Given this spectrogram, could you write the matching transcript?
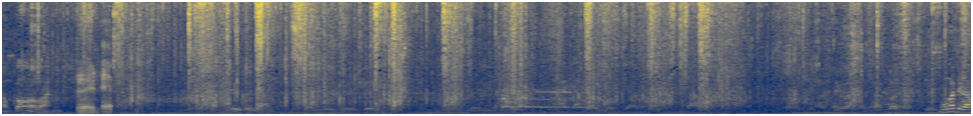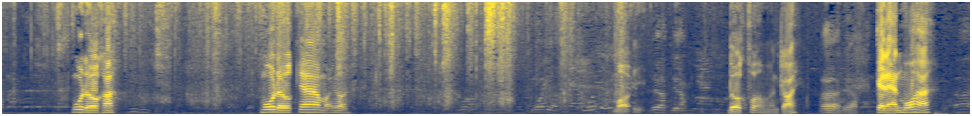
Không có. Mà ba rễ đẹp. Nhiều thứ ra mua được. Mua được hả? Ừ. mua được nha mọi người. Mua được mọi được được được phải không? Anh cởi ờ được. Cây này anh mua hả? À,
